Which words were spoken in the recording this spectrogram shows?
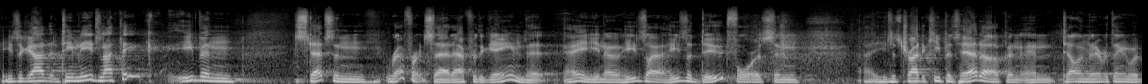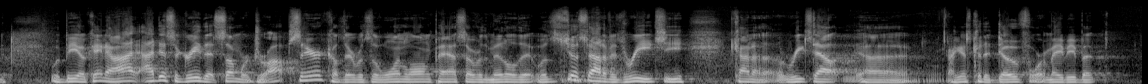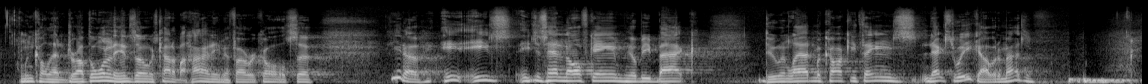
he's a guy that the team needs. And I think even Stetson referenced that after the game that hey, you know, he's a he's a dude for us, and uh, he just tried to keep his head up and, and tell him that everything would would be okay. Now I, I disagree that some were drops there because there was the one long pass over the middle that was just out of his reach. He kind of reached out, uh, I guess could have dove for it maybe, but we can call that a drop. The one in the end zone was kind of behind him, if I recall. So, you know, he, he's he just had an off game. He'll be back doing Ladd McConkey things next week, I would imagine.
